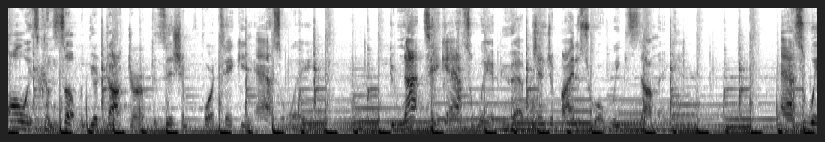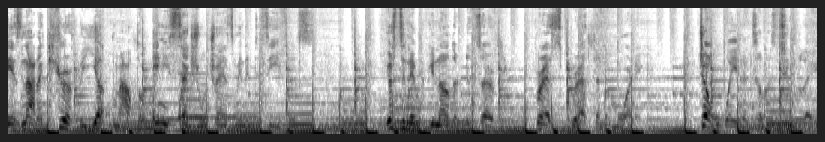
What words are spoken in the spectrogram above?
Always consult with your doctor or physician before taking Assaway. Do not take Assaway if you have gingivitis or a weak stomach. Assaway is not a cure for yuck mouth or any sexual transmitted diseases. Your significant other deserves fresh breath in the morning. Don't wait until it's too late.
